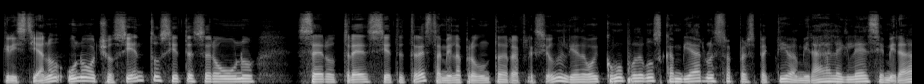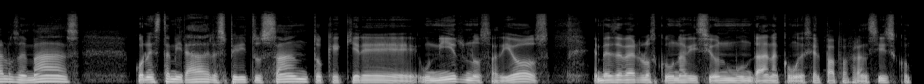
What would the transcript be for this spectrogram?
cristiano. 1-800-701-0373. También la pregunta de reflexión el día de hoy, ¿cómo podemos cambiar nuestra perspectiva? Mirar a la iglesia, mirar a los demás con esta mirada del Espíritu Santo que quiere unirnos a Dios, en vez de verlos con una visión mundana, como decía el Papa Francisco,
